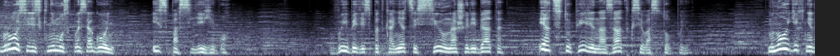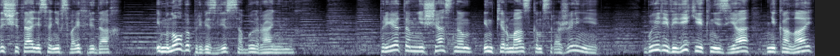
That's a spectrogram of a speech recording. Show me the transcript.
Бросились к нему сквозь огонь и спасли его. Выбились под конец из сил наши ребята и отступили назад к Севастополю. Многих не досчитались они в своих рядах, и много привезли с собой раненых. При этом несчастном инкерманском сражении были великие князья Николай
